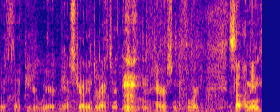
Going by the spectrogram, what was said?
with uh, Peter Weir, the Australian director, and Harrison Ford. So I mean,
